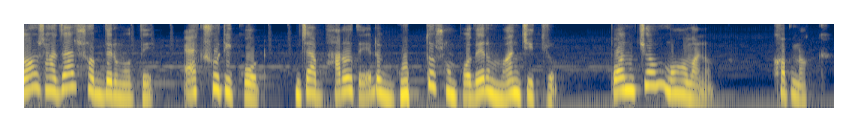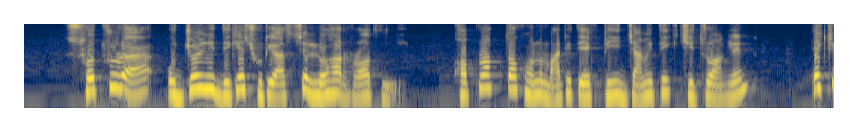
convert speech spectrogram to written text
দশ হাজার শব্দের মধ্যে একশোটি কোড যা ভারতের গুপ্ত সম্পদের মানচিত্র। পঞ্চম মহামানব, খপনক। শত্রুরা উজ্জয়িনীর দিকে ছুটে আসছে লোহার রথ নিয়ে। খপনক তখন মাটিতে একটি জ্যামিতিক চিত্র আঁকলেন, একটি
